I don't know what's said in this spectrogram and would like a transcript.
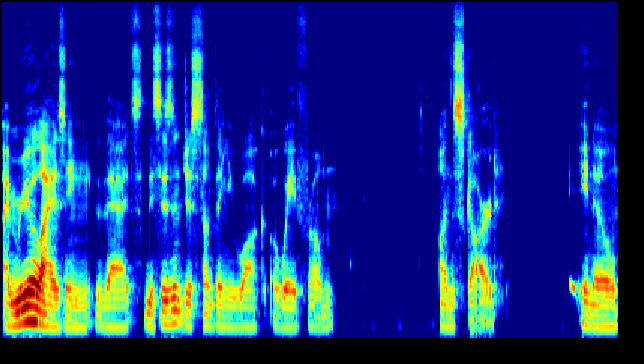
I'm realizing that this isn't just something you walk away from unscarred. You know,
